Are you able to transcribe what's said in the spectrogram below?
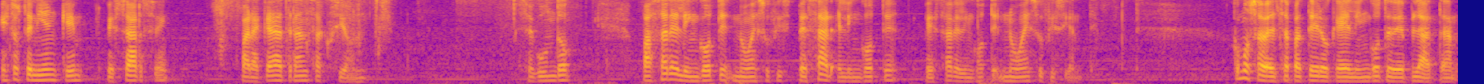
estos tenían que pesarse para cada transacción. Segundo, pasar el lingote no es pesar el lingote, pesar el lingote no es suficiente. ¿Cómo sabe el zapatero que el lingote de plata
